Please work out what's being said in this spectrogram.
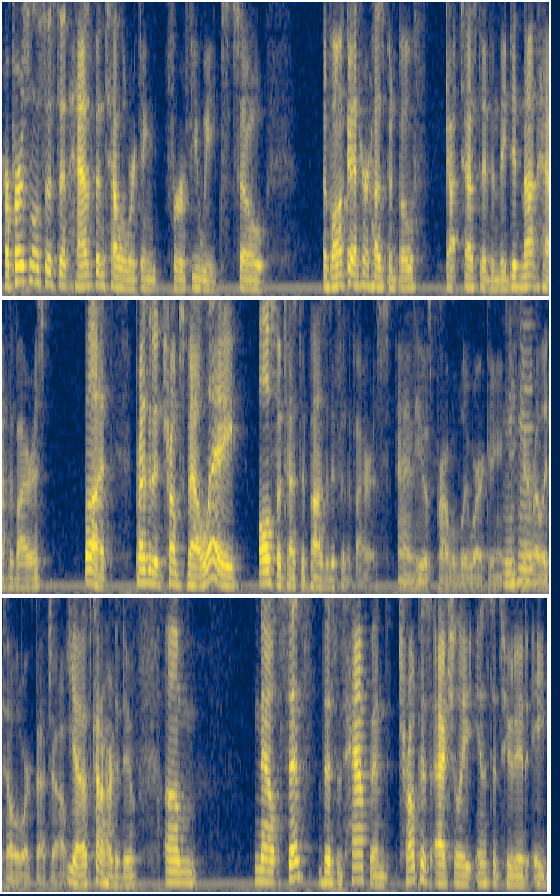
her personal assistant has been teleworking for a few weeks, so Ivanka and her husband both got tested and they did not have the virus, but President Trump's valet also tested positive for the virus. and he was probably working. You Mhm. can't really telework that job. Yeah, that's kind of hard to do. Um, now, since this has happened, Trump has actually instituted a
